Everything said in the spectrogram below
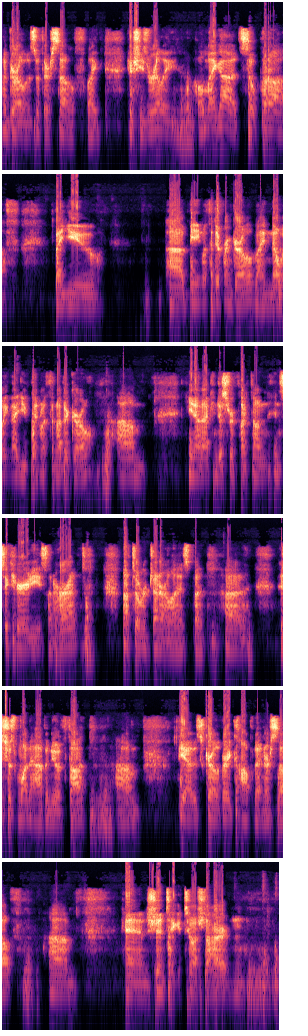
a girl is with herself. Like if she's really, oh my god, so put off by you uh, being with a different girl by knowing that you've been with another girl. Um, you know, that can just reflect on insecurities on her end. Not to overgeneralize, but uh, it's just one avenue of thought. Um, yeah, this girl very confident in herself, um, and she didn't take it too much to heart, and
